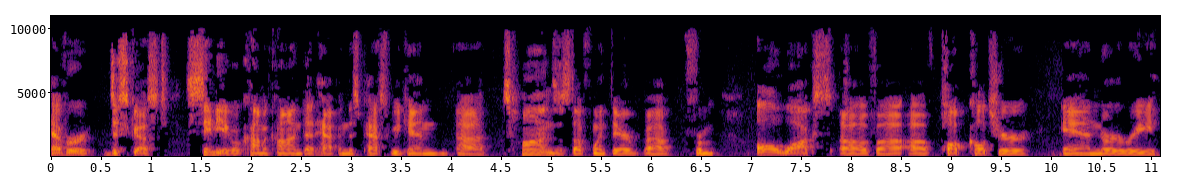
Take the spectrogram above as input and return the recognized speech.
ever discussed San Diego Comic Con that happened this past weekend. Uh, tons of stuff went there uh, from all walks of, uh, of pop culture and nerdery.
